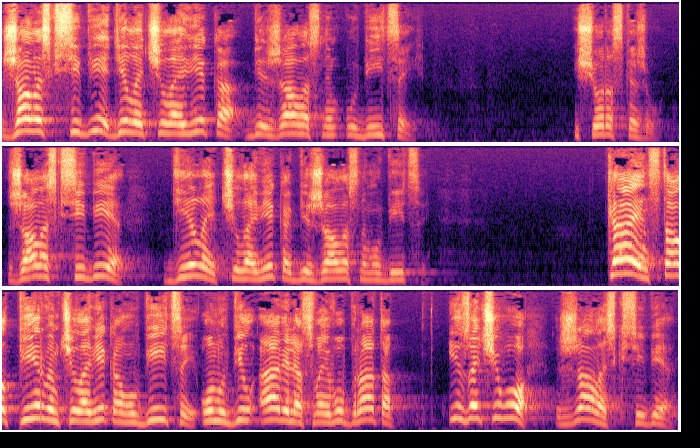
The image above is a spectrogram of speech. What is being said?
Жалость к себе делает человека безжалостным убийцей. Еще раз скажу. Жалость к себе делает человека безжалостным убийцей. Каин стал первым человеком-убийцей. Он убил Авеля, своего брата. Из-за чего? Жалость к себе.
